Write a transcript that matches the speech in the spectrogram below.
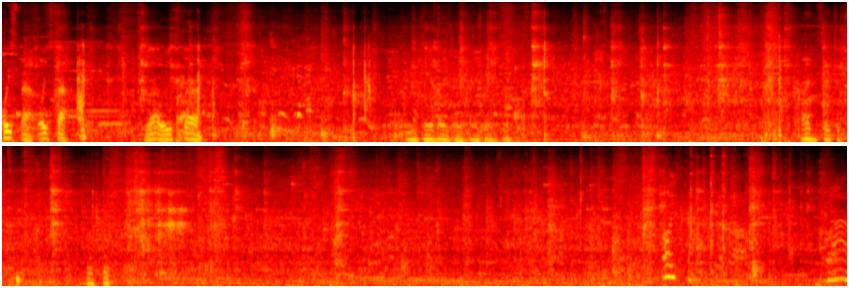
オイスターオイスターうわオイスターはいはいはいはいはいはいそういうことよしよしオイスター。わあ。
